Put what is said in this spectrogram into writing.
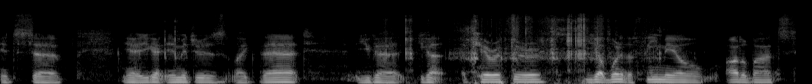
it's uh, yeah, you got images like that. You got you got a character. You got one of the female Autobots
